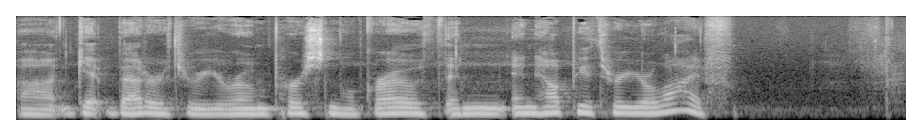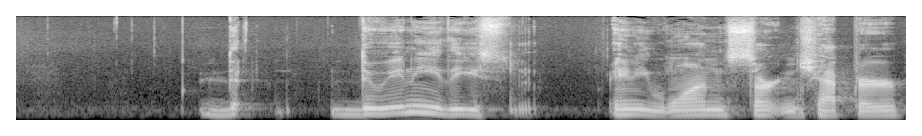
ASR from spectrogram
uh, get better through your own personal growth and, and help you through your life. Do, do any of these, any one certain chapter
